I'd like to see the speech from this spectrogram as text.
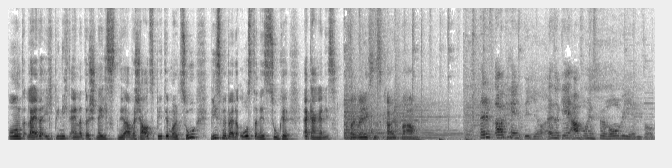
und leider, ich bin nicht einer der schnellsten. Ja. Aber schaut bitte mal zu, wie es mir bei der Osternestsuche ergangen ist. Sag wenigstens kalt warm. Deine Frau kennt dich ja, also geh einfach ins Büro wie jeden Tag.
